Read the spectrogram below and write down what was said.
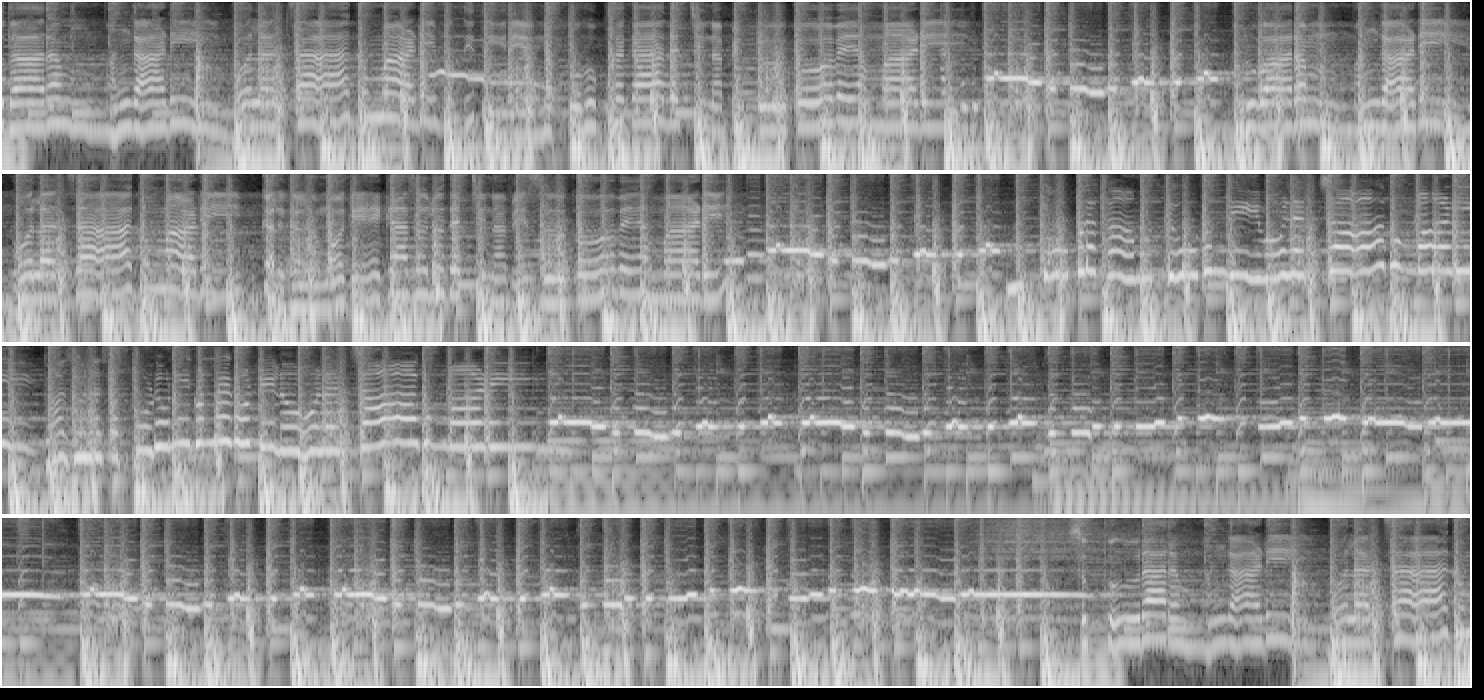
ಊದಾರಂ ಅಂಗಾಡಿ ಹೊಲಸ ಬುದ್ಧಿ ತೀರೇ ಮುಕ್ಕು ಹುಬ್ರಕ ದಚ್ಚಿನ ಪೆಟ್ಟು ಕೋವೆ ಅಮ್ಮಾಡಿ గురువారం అంగాడి ఓలచ్చా గుమ్మాడి గలుగలు మోగే గాజులు తె സുരാരം അങ്ങാടി പുലർച്ചാകും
